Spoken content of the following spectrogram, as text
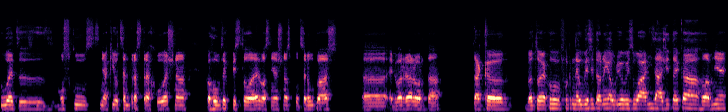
průlet z mozku z nějakého centra strachu až na kohoutek pistole, vlastně až na spocenou tvář Edwarda Rorta, tak byl to jako fakt neuvěřitelný audiovizuální zážitek a hlavně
